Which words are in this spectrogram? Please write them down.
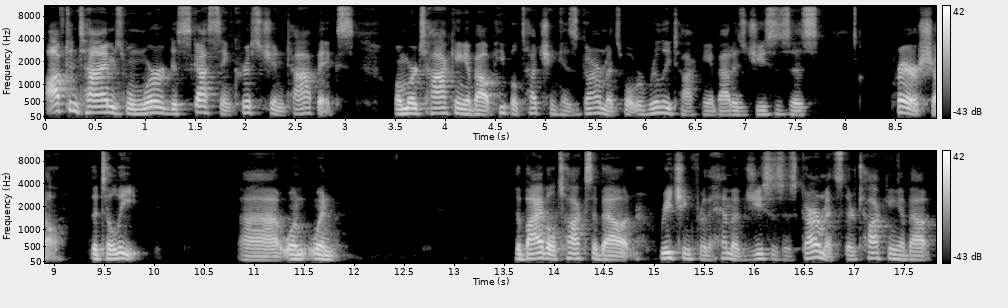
Oftentimes, when we're discussing Christian topics, when we're talking about people touching his garments, what we're really talking about is Jesus's prayer shawl, the talit. Uh, when when the Bible talks about reaching for the hem of Jesus's garments, they're talking about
